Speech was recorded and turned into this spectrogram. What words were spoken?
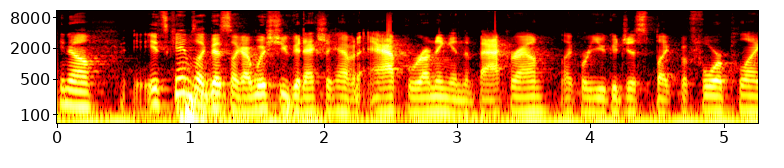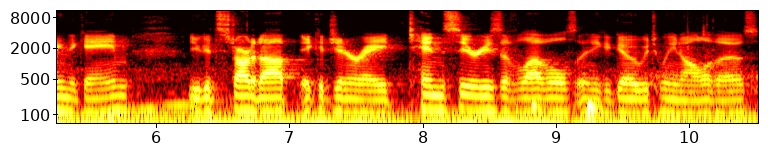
You know, it's games like this. Like I wish you could actually have an app running in the background, like where you could just like before playing the game, you could start it up. It could generate ten series of levels, and you could go between all of those.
